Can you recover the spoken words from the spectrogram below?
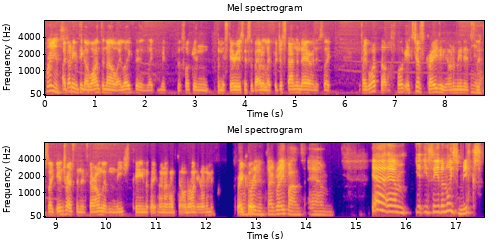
Brilliant. I don't even think I want to know. I like the like the fucking the mysteriousness about it. Like we're just standing there, and it's like it's like what the fuck? It's just crazy. You know what I mean? It's yeah. it's like interesting. It's their own little niche thing that they kind of have going on. You know what I mean? Very They're cool. Brilliant. They're great bands. Um, yeah. Um, you, you see the nice mix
